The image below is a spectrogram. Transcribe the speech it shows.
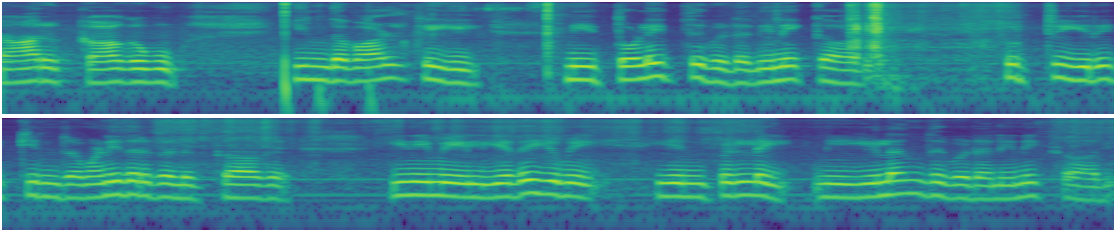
யாருக்காகவும் இந்த வாழ்க்கையை நீ தொலைத்துவிட நினைக்காது. சுற்றி இருக்கின்ற மனிதர்களுக்காக இனிமேல் எதையுமே என் பிள்ளை நீ இழந்துவிட நினைக்காதே.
